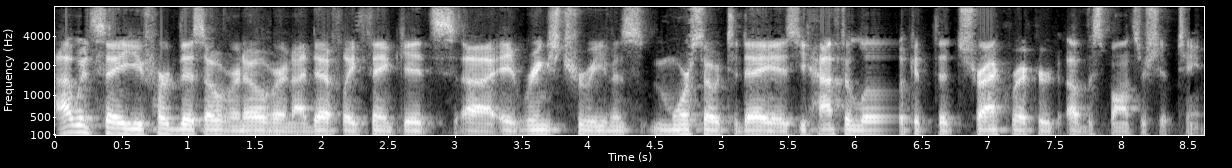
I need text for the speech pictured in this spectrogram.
I, would say you've heard this over and over, and I definitely think it's uh, it rings true even more so today. Is you have to look at the track record of the sponsorship team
